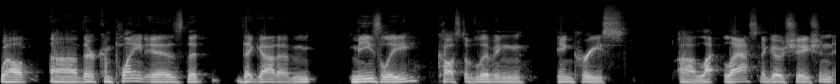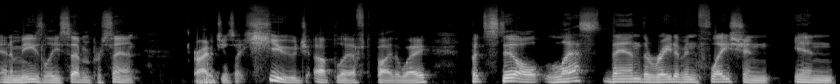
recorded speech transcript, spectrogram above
Well, uh, their complaint is that they got a measly cost of living increase uh, la- last negotiation and a measly 7%, Right. which is a huge uplift, by the way, but still less than the rate of inflation in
